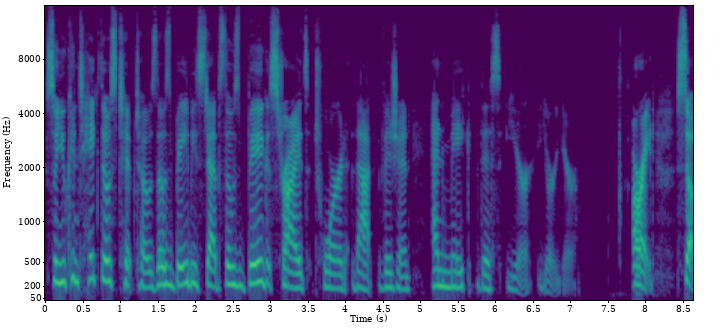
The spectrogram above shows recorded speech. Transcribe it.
so you can take those tiptoes, those baby steps, those big strides toward that vision and make this year your year. All right, so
